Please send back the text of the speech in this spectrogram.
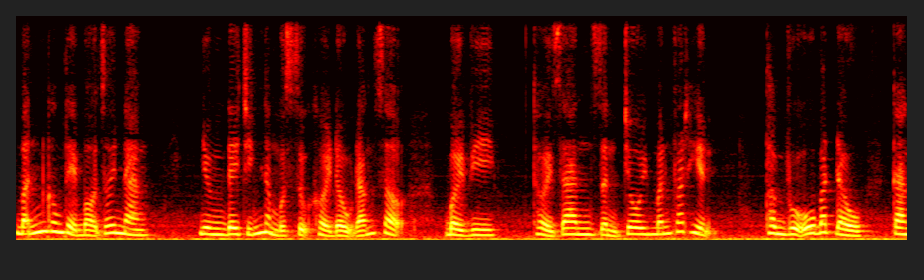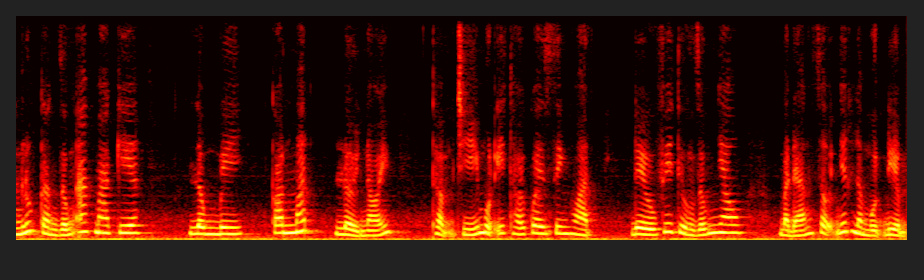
Mẫn không thể bỏ rơi nàng. Nhưng đây chính là một sự khởi đầu đáng sợ, bởi vì thời gian dần trôi Mẫn phát hiện, Thâm Vũ bắt đầu càng lúc càng giống ác ma kia. Lông mi, con mắt, lời nói, thậm chí một ít thói quen sinh hoạt đều phi thường giống nhau, mà đáng sợ nhất là một điểm,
